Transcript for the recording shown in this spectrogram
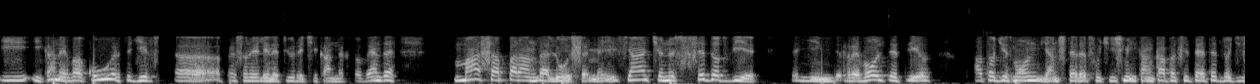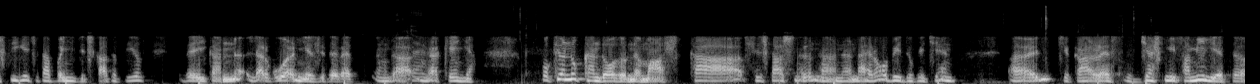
i i kanë evakuuar të gjithë uh, personelin e tyre që kanë në këto vende, masa parandaluese me një fjalë që nëse do të vinte një revoltë e tillë, Ato gjithmonë janë shtete të fuqishme, i kanë kapacitetet logjistike që ta bëjnë diçka të tillë dhe i kanë larguar njerëzit e vet nga Ata. nga Kenia. Po kjo nuk ka ndodhur në masë. Ka siç thashë në në, në Nairobi duke qenë uh, që ka rreth 6000 familje të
